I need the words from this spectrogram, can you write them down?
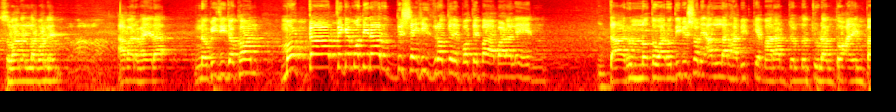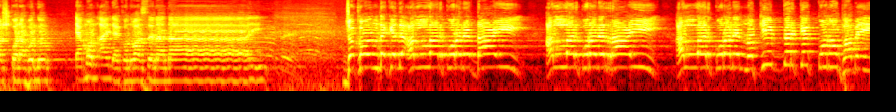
সুবহানাল্লাহ বলেন। আবার ভাইয়েরা, নবীজি যখন মক্কা থেকে মদিনার উদ্দেশ্যে হিজরতের পথে পা বাড়ালেন তার উন্নত আর অধিবেশনে আল্লাহর হাবিবকে মারার জন্য চূড়ান্ত আইন পাশ করা হলো। এমন আইন এখনও আছে না নাই? যখন দেখে যে আল্লাহর কোরআনের দায়ী, আল্লাহর কোরআনের রাই আল্লাহর কোরআনের নকিবদেরকে কোনোভাবেই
